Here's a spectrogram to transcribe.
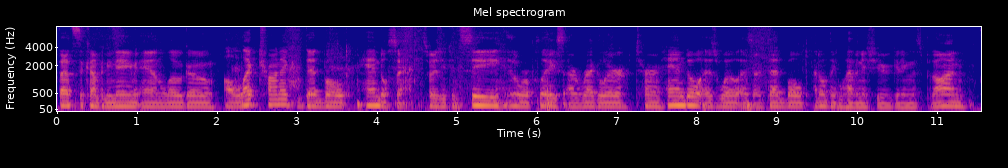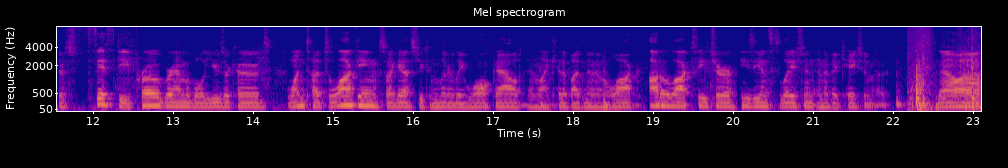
That's the company name and logo, Electronic Deadbolt Handle Set. So as you can see, it'll replace our regular turn handle as well as our deadbolt. I don't think we'll have an issue getting this put on. There's 50 programmable user codes one-touch locking, so I guess you can literally walk out and like hit a button and it'll lock. Auto lock feature, easy installation, and a vacation mode. Now, uh,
